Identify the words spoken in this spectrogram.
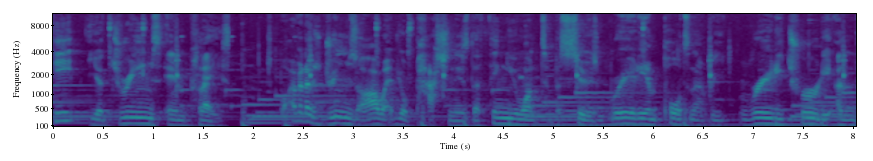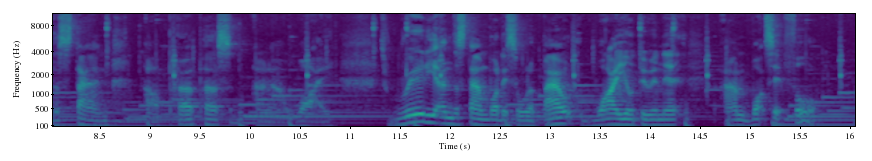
keep your dreams in place. Whatever those dreams are, whatever your passion is, the thing you want to pursue is really important that we really truly understand our purpose and our why. To really understand what it's all about, why you're doing it, and what's it for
